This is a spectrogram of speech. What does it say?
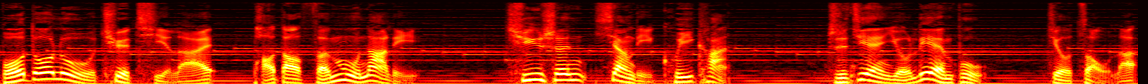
博多禄却起来，跑到坟墓那里，屈身向里窥看，只见有链布，就走了，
